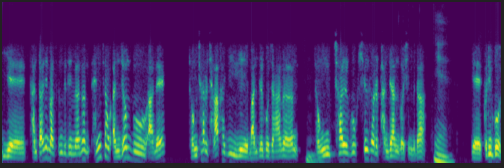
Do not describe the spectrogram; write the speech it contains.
예, 간단히 말씀드리면은 행정안전부 안에 경찰을 장악하기 위해 만들고자 하는 음. 경찰국 신설을 반대하는 것입니다. 예. 예, 그리고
